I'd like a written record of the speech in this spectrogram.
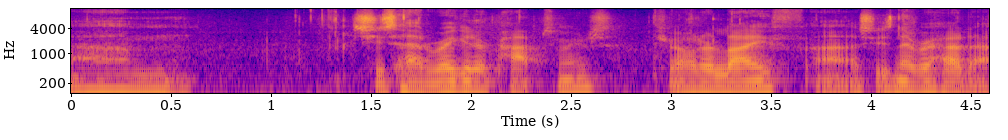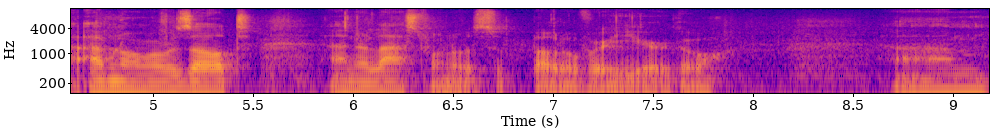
Um, she's had regular pap smears throughout her life. Uh, she's never had an abnormal result and her last one was about over a year ago. Um,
